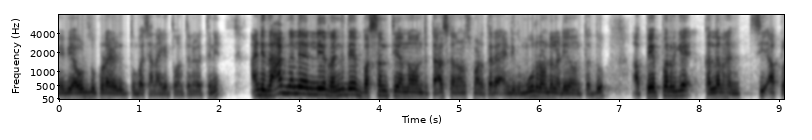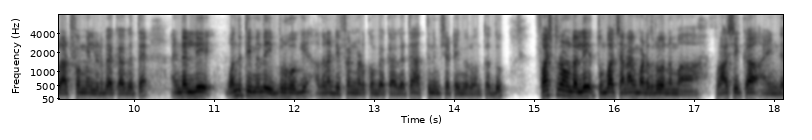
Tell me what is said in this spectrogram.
ಮೇ ಬಿ ಅವ್ರದ್ದು ಕೂಡ ಹೇಳಿದ್ದು ತುಂಬಾ ಚೆನ್ನಾಗಿತ್ತು ಅಂತ ಹೇಳ್ತೀನಿ. ಅಂಡ್ ಇದಾದ್ಮೇಲೆ ಅಲ್ಲಿ ರಂಗದೆ ಬಸಂತಿ ಅನ್ನೋ ಒಂದು ಟಾಸ್ಕ್ ಅನೌನ್ಸ್ ಮಾಡ್ತಾರೆ. ಅಂಡ್ ಇದು ಮೂರು ರೌಂಡಲ್ಲಿ ನಡೆಯುವಂಥದ್ದು. ಆ ಪೇಪರ್ಗೆ ಕಲರ್ ಹಂಚಿ ಆ ಪ್ಲಾಟ್ಫಾರ್ಮ್ ಮೇಲೆ ಇಡಬೇಕಾಗುತ್ತೆ. ಅಂಡ್ ಅಲ್ಲಿ ಒಂದು ಟೀಮಿಂದ ಇಬ್ರು ಹೋಗಿ ಅದನ್ನ ಡಿಫೆಂಡ್ ಮಾಡ್ಕೊಬೇಕಾಗುತ್ತೆ. ಹತ್ತು ನಿಮಿಷ ಟೈಮ್ ಇರುವಂಥದ್ದು. ಫಸ್ಟ್ ರೌಂಡಲ್ಲಿ ತುಂಬಾ ಚೆನ್ನಾಗಿ ಮಾಡಿದ್ರು ನಮ್ಮ ರಾಶಿಕಾ ಅಂಡ್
